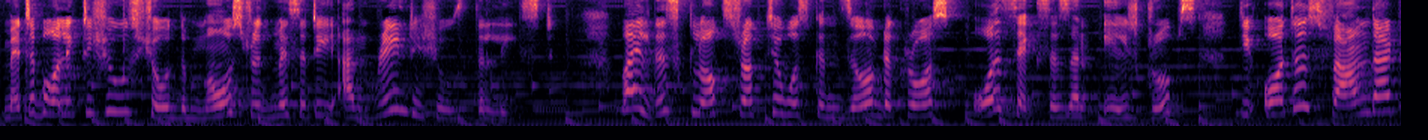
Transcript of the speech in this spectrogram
Metabolic tissues showed the most rhythmicity and brain tissues the least. While this clock structure was conserved across all sexes and age groups, the authors found that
